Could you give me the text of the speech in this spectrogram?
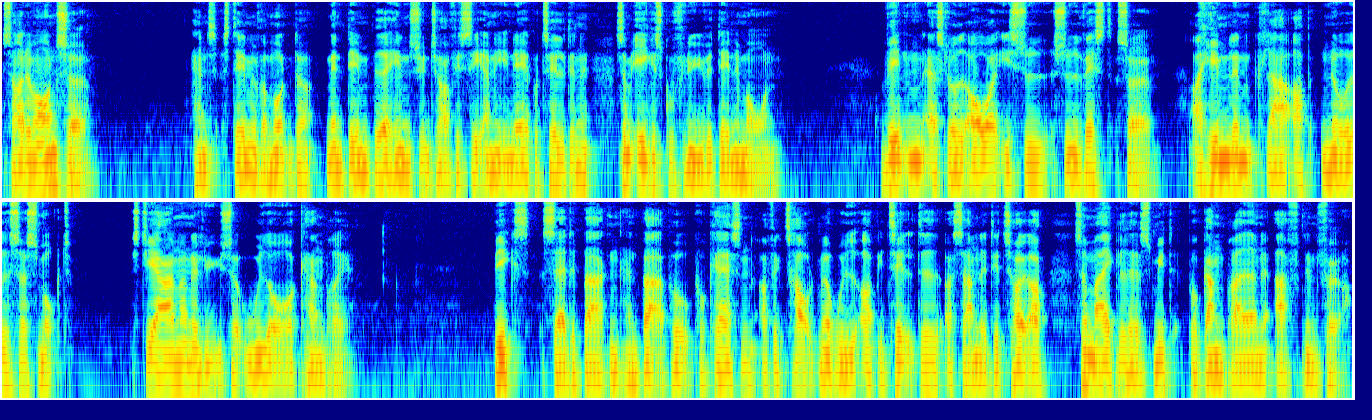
Så er det morgen, sir. Hans stemme var munter, men dæmpet af hensyn til officererne i naboteltene, som ikke skulle flyve denne morgen. Vinden er slået over i syd-sydvest, sir, og himlen klarer op noget så smukt. Stjernerne lyser ud over Cambrai. Bix satte bakken, han bar på, på kassen og fik travlt med at rydde op i teltet og samle det tøj op, som Michael havde smidt på gangbrædderne aftenen før.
